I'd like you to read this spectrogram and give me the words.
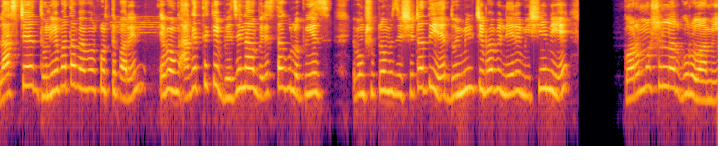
লাস্টে ধনিয়া পাতা ব্যবহার করতে পারেন এবং আগের থেকে ভেজে নেওয়া বেরেস্তাগুলো পেঁয়াজ এবং শুকনো মরিচ সেটা দিয়ে দুই মিনিট যেভাবে নেড়ে মিশিয়ে নিয়ে গরম মশলার গুঁড়ো আমি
